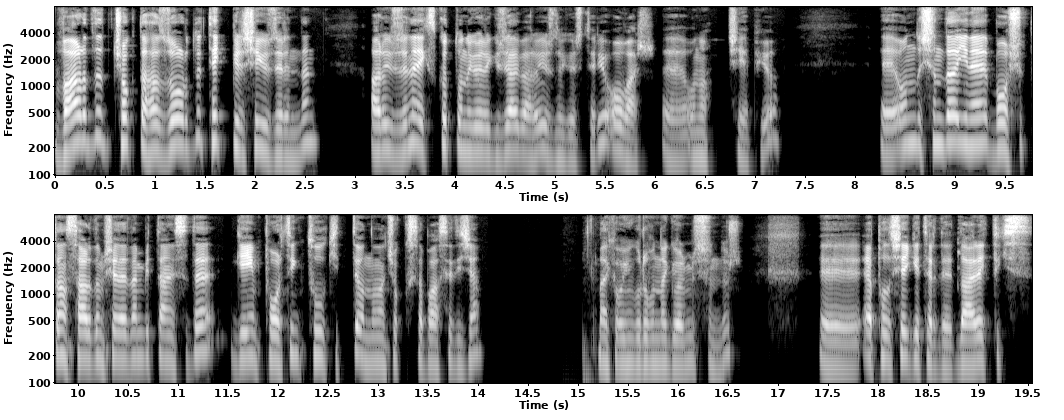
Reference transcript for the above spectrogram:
Vardı çok daha zordu. Tek bir şey üzerinden arayüzüne Xcode ona göre güzel bir arayüzle gösteriyor. O var. Ee, onu şey yapıyor. Ee, onun dışında yine boşluktan sardığım şeylerden bir tanesi de Game Porting Toolkit'ti. Ondan da çok kısa bahsedeceğim. Belki oyun grubunda görmüşsündür. Ee, Apple şey getirdi. DirectX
